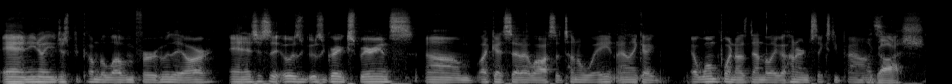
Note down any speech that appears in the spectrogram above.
and you know, you just become to love them for who they are. And it's just it was it was a great experience. Um, like I said, I lost a ton of weight, and I think I at one point I was down to like 160 Oh my pounds. gosh.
